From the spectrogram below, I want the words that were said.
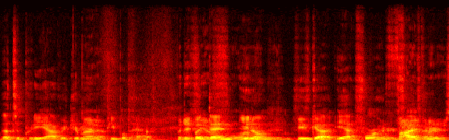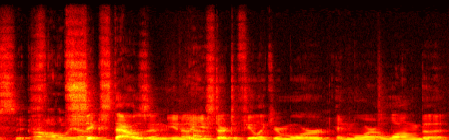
That's a pretty average amount Yeah. of people to have. But if but you then you know if you've got yeah 400 500 500, uh, all the way up, 6000 you know you start to feel like you're more and more along the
